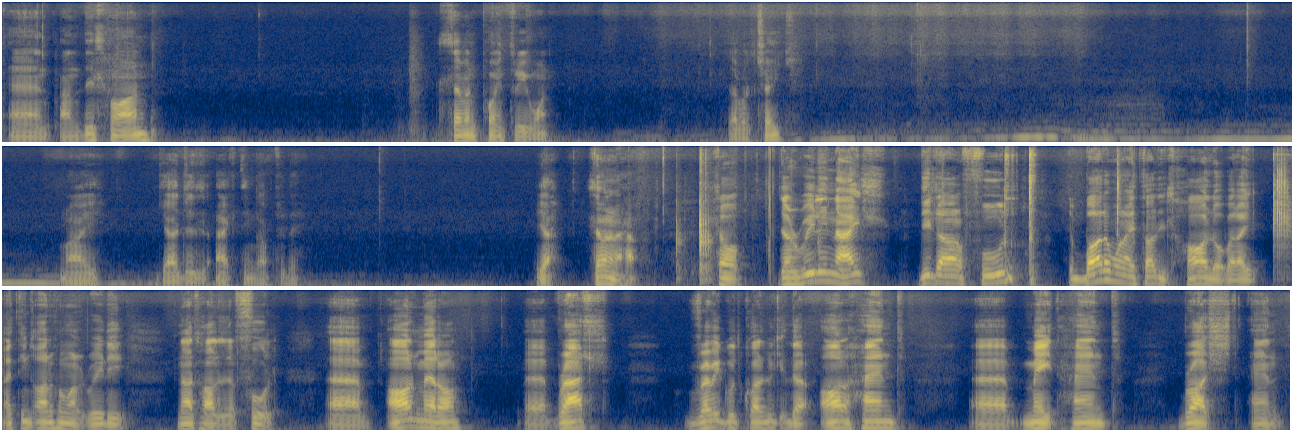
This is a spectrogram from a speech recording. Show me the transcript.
And on this one 7.31 double check. My gadget is acting up today. Yeah seven and a half. So they're really nice. These are full. The bottom one I thought is hollow but I I think all of them are really not hollow they're full. Um, all metal uh, brass very good quality. They're all hand uh, made hand brushed and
